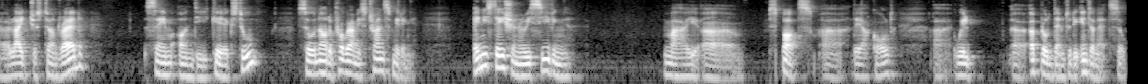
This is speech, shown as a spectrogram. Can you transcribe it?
uh, light just turned red. Same on the KX2. So now the program is transmitting. Any station receiving my uh, spots, uh, they are called, uh, will upload them to the internet. So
